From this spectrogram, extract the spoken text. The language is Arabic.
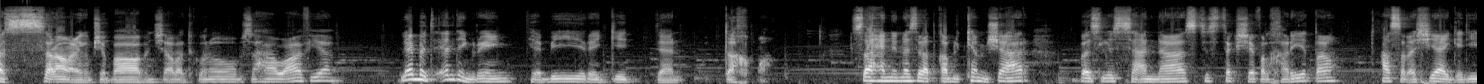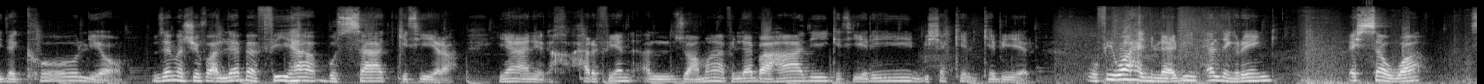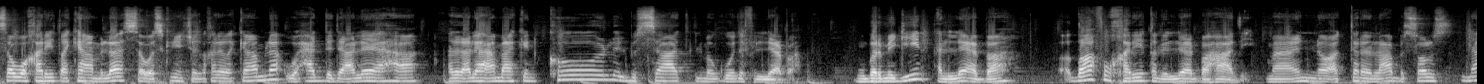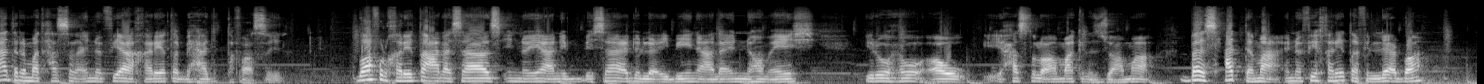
السلام عليكم شباب إن شاء الله تكونوا بصحة وعافية. لعبة Elden Ring كبيرة جدا وضخمة. صح اني نزلت قبل كم شهر بس لسه الناس تستكشف الخريطة تحصل أشياء جديدة كل يوم. وزي ما تشوفوا اللعبة فيها بوسات كثيرة. يعني حرفيا الزعماء في اللعبة هذه كثيرين بشكل كبير. وفي واحد من لاعبين Elden Ring إيش سوى؟ سوى خريطة كاملة سوى screenshot الخريطة كاملة وحدد عليها حدد عليها أماكن كل ال bosses الموجودة في اللعبة. مبرمجين اللعبة ضافوا خريطة للعبة هذه مع إنه أكتر الألعاب ال souls نادر ما تحصل إنه فيها خريطة بهذه التفاصيل. ضافوا الخريطة على أساس إنه يعني بيساعدوا اللاعبين على إنهم إيش؟ يروحوا أو يحصلوا أماكن الزعماء. بس حتى مع إنه في خريطة في اللعبة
